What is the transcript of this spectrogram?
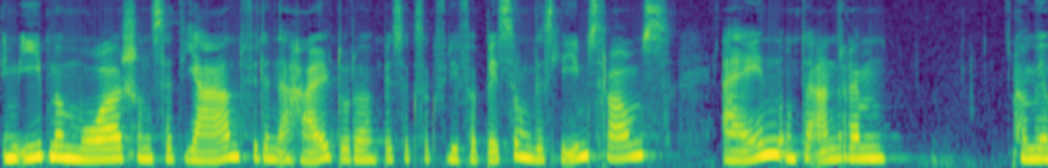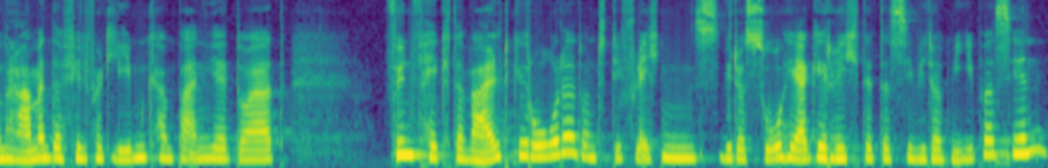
im Ibner Moor schon seit Jahren für den Erhalt oder besser gesagt für die Verbesserung des Lebensraums ein. Unter anderem haben wir im Rahmen der Vielfalt Leben Kampagne dort fünf Hektar Wald gerodet und die Flächen wieder so hergerichtet, dass sie wieder mähbar sind.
